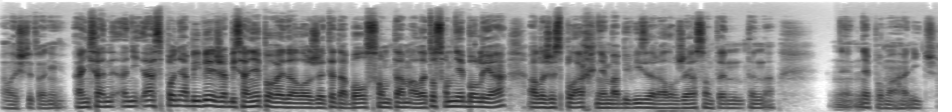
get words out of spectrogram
ale ešte to ani, ani sa, ani, aspoň aby vieš, aby sa nepovedalo, že teda bol som tam, ale to som nebol ja, ale že spláchnem, aby vyzeralo, že ja som ten, ten ne, nepomáha nič.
